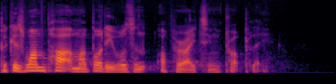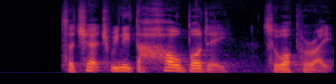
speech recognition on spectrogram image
because one part of my body wasn't operating properly. So, church, we need the whole body to operate.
